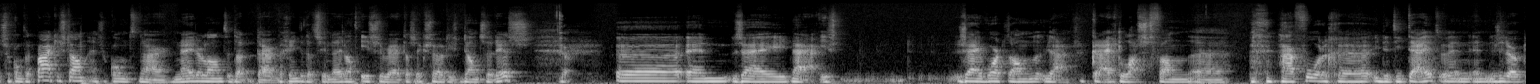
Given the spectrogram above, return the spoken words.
ze komt uit Pakistan en ze komt naar Nederland. Dat, daar begint het dat ze in Nederland is. Ze werkt als exotisch danseres. Ja. Eh, en zij, nou ja, is, zij wordt dan, ja, krijgt last van eh, haar vorige identiteit. En, en er zitten ook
